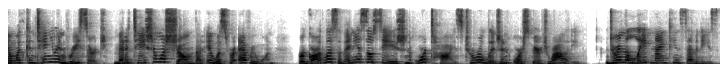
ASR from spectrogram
And with continuing research, meditation was shown that it was for everyone, regardless of any association or ties to religion or spirituality. During the late 1970s,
